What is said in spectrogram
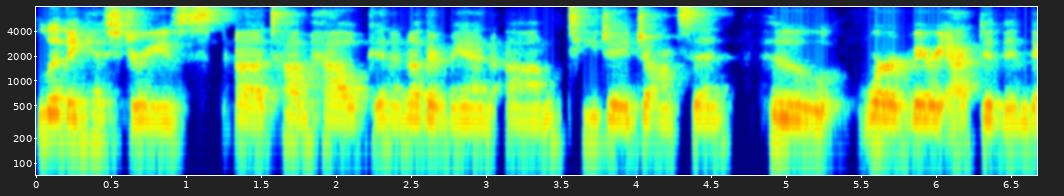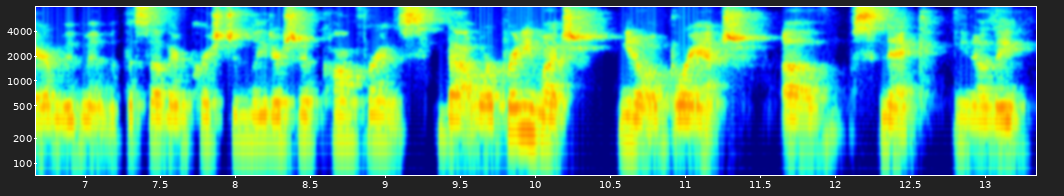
living histories, uh, Tom Houck and another man, um, TJ Johnson, who were very active in their movement with the Southern Christian Leadership Conference, that were pretty much, you know, a branch of SNCC. You know, they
